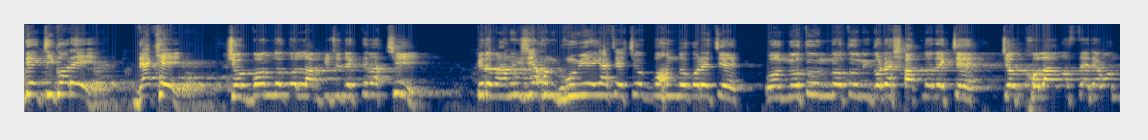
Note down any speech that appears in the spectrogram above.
দিয়ে কি করে? দেখে। চোখ বন্ধ করলাম, কিছু দেখতে পাচ্ছি? কিন্তু মানুষ যখন ঘুমিয়ে গেছে, চোখ বন্ধ করেছে। ও নতুন নতুন গোটা স্বপ্ন দেখছে। চোখ খোলা অবস্থায় বন্ধ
